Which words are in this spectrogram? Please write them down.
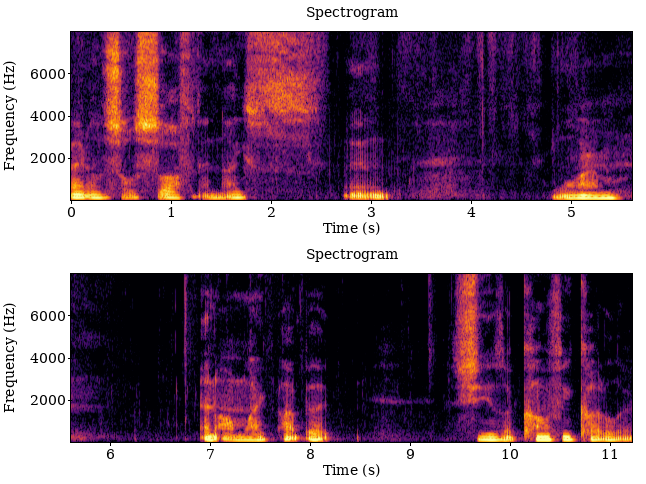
And it was so soft and nice and warm. And I'm like, I bet she is a comfy cuddler.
